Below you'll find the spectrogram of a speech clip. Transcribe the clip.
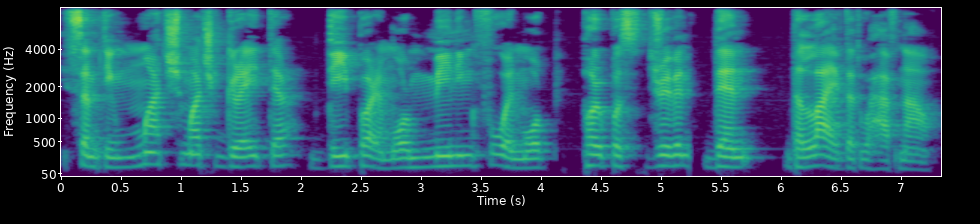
it's something much, much greater, deeper, and more meaningful and more purpose driven than the life that we have now.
